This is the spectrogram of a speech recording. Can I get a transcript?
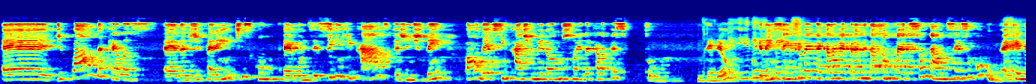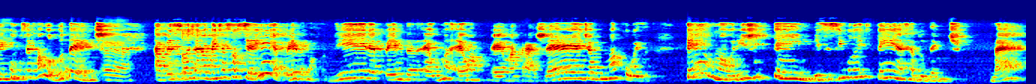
é, de qual daquelas, é, das diferentes, com, é, vamos dizer, significados que a gente tem, qual deles se encaixa melhor no sonho daquela pessoa. Entendeu? Porque repente... nem sempre vai ter aquela representação tradicional de senso comum. É que nem como você falou, do dente. É a pessoa geralmente associa, Ih, é perda de uma família, é perda, é uma, é, uma, é uma tragédia, alguma coisa. Tem uma origem? Tem. Esse símbolo ele tem essa do dente, né?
